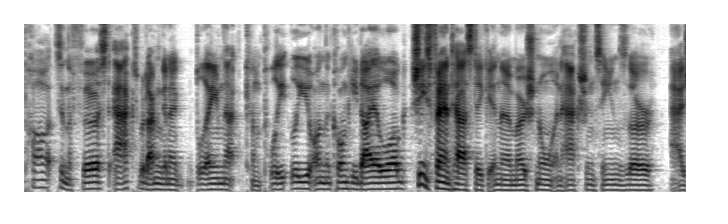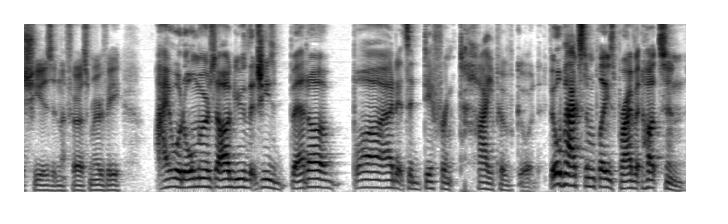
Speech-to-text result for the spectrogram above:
parts in the first act, but I'm gonna blame that completely on the clunky dialogue. She's fantastic in the emotional and action scenes, though, as she is in the first movie. I would almost argue that she's better, but it's a different type of good. Bill Paxton plays Private Hudson,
